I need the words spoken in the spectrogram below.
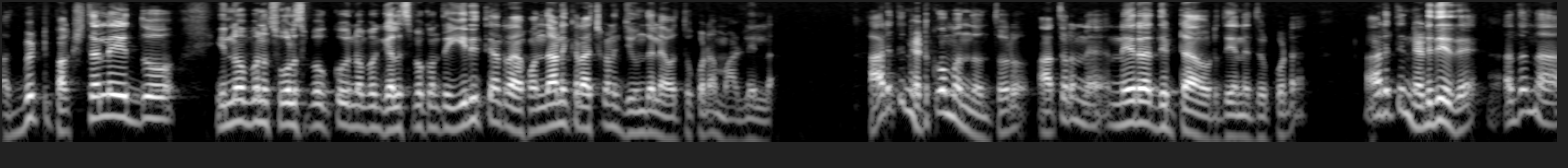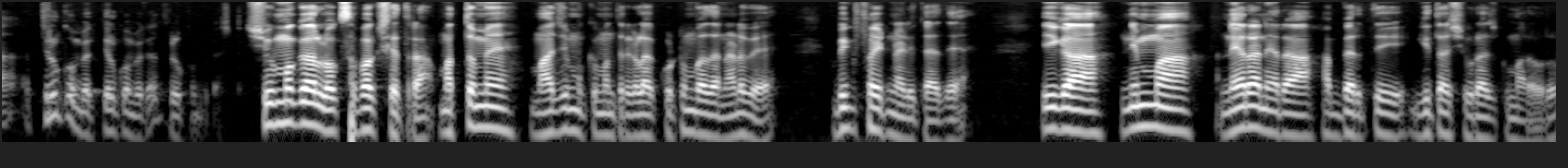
ಅದು ಬಿಟ್ಟು ಪಕ್ಷದಲ್ಲೇ ಇದ್ದು ಇನ್ನೊಬ್ಬನ ಸೋಲಿಸ್ಬೇಕು, ಇನ್ನೊಬ್ಬ ಗೆಲ್ಲಿಸ್ಬೇಕು ಅಂತ ಈ ರೀತಿ ಅಂದ್ರೆ ಹೊಂದಾಣಿಕೆ ರಾಜಕಾರಣ ಜೀವನದಲ್ಲಿ ಯಾವತ್ತೂ ಕೂಡ ಮಾಡಲಿಲ್ಲ. ಆ ರೀತಿ ನೆಟ್ಕೊಂಬಂದಂಥವ್ರು ಆ ಥರ ನೇರ ದಿಟ್ಟ ಅವ್ರದ್ದು ಏನಿದ್ರು ಕೂಡ ಆ ರೀತಿ ನಡೆದಿದೆ. ಅದನ್ನು ತಿಳ್ಕೊಬೇಕು ತಿಳ್ಕೊಬೇಕು ತಿಳ್ಕೊಬೇಕು ಅಷ್ಟೇ. ಶಿವಮೊಗ್ಗ ಲೋಕಸಭಾ ಕ್ಷೇತ್ರ, ಮತ್ತೊಮ್ಮೆ ಮಾಜಿ ಮುಖ್ಯಮಂತ್ರಿಗಳ ಕುಟುಂಬದ ನಡುವೆ ಬಿಗ್ ಫೈಟ್ ನಡೀತಾ ಇದೆ. ಈಗ ನಿಮ್ಮ ನೇರ ನೇರ ಅಭ್ಯರ್ಥಿ ಗೀತಾ ಶಿವರಾಜ್ ಕುಮಾರ್ ಅವರು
